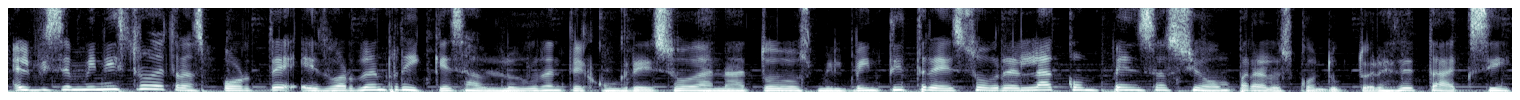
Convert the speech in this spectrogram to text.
El viceministro de Transporte Eduardo Enríquez habló durante el Congreso de ANATO 2023 sobre la compensación para los conductores de taxi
